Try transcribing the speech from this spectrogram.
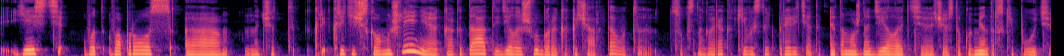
есть вот вопрос а, значит, критического мышления, когда ты делаешь выборы как HR, да, вот, э, собственно говоря, какие выставить приоритеты. Это можно делать э, через такой менторский путь,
